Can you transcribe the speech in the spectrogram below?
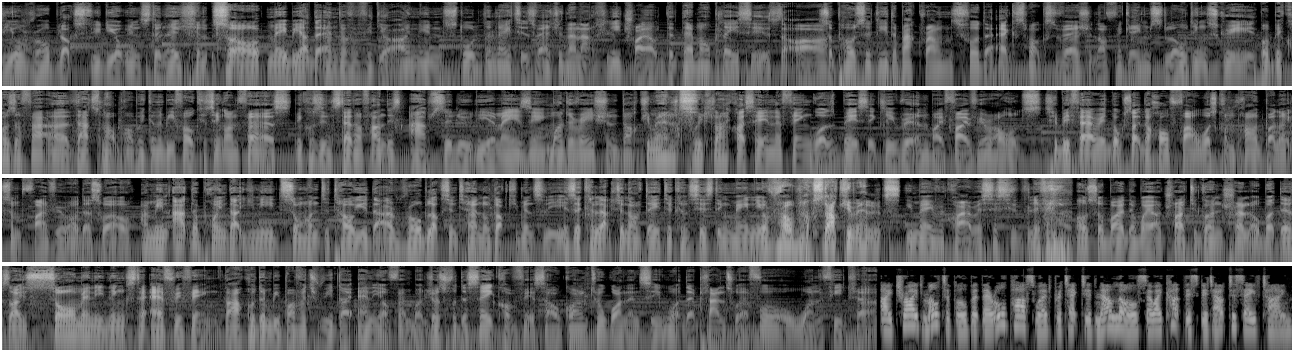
real roblox studio installation. So maybe at the end of the video i need to install the latest version and actually try out the demo places that are supposedly the backgrounds for the xbox version of the game's loading screen. But because of that uh, that's not what we're going to be focusing on first because instead i found this absolutely amazing moderation document which like i say in the thing was basically written by five year olds. To be fair, it looks like the whole file was compiled by like some five year old as well. I mean, at the point that you need someone to tell you that a Roblox internal documents leak is a collection of data consisting mainly of Roblox documents, you may require assisted living. also, by the way, I tried to go on Trello, but there's like so many links to everything that I couldn't be bothered to read like any of them. But just for the sake of this, I'll go into one and see what their plans were for one feature. I tried multiple, but they're all password protected now lol, so I cut this bit out to save time.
